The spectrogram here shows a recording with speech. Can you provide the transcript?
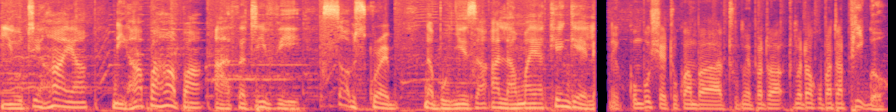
Yote haya ni hapa hapa Atha TV. Subscribe na bonyeza alama ya kengele. Nikukumbushe tu kwamba tumepata tumetoka kupata pigo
